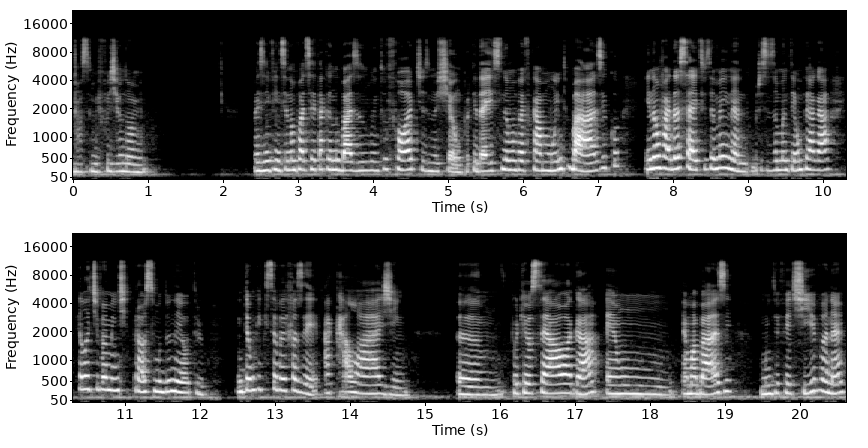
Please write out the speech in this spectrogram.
Nossa, me fugiu o nome mas enfim, você não pode sair tacando bases muito fortes no chão, porque daí senão vai ficar muito básico e não vai dar certo também, né? Precisa manter um pH relativamente próximo do neutro. Então, o que, que você vai fazer? A calagem. Um, porque o CaOH é, um, é uma base muito efetiva, né?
